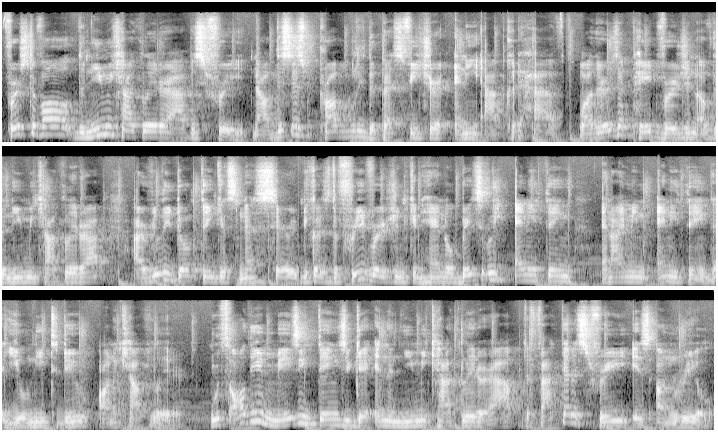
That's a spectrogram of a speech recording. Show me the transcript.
First of all, the Numi Calculator app is free. Now this is probably the best feature any app could have. While there is a paid version of the Numi Calculator app, I really don't think it's necessary because the free version can handle basically anything and I mean anything that you'll need to do on a calculator. With all the amazing things you get in the Numi Calculator app, the fact that it's free is unreal.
